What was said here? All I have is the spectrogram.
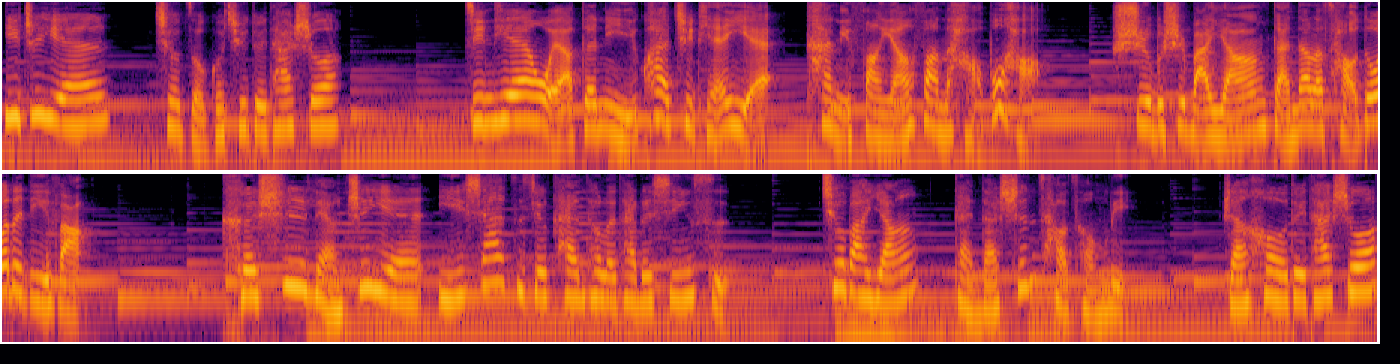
一只眼就走过去对他说：“今天我要跟你一块去田野，看你放羊放的好不好，是不是把羊赶到了草多的地方。”可是两只眼一下子就看透了他的心思，就把羊赶到深草丛里，然后对他说：“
